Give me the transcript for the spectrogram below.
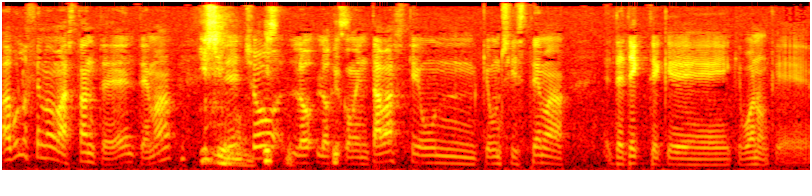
ha evolucionado bastante ¿eh? el tema. Y de hecho, lo, que comentabas que un, que un sistema detecte que, que bueno, que,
